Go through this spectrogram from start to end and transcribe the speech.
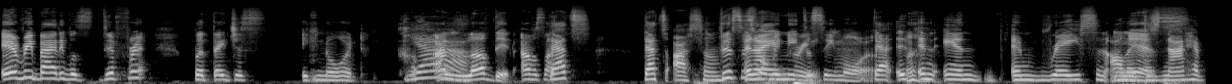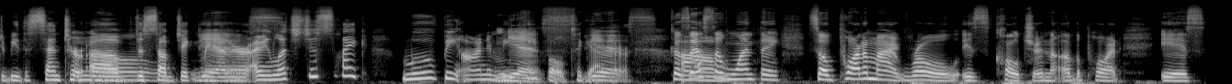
Everybody was different, but they just ignored. Yeah. I loved it. I was like, That's that's awesome. this is and what I we need to see more. of. That and and and race and all that does not have to be the center of the subject matter. Yes. I mean, let's just like move beyond and be Yes, people together. Because that's the Um, one thing. So part of my role is culture, and the other part is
